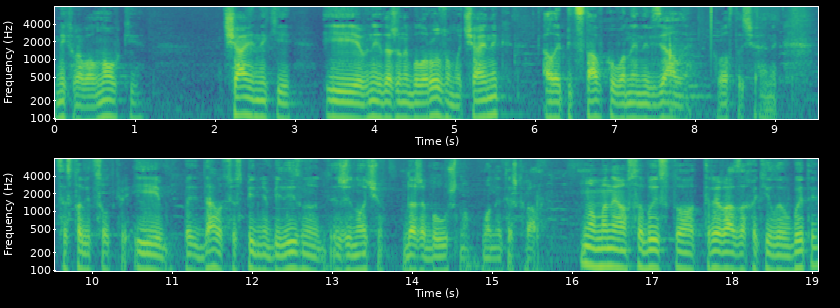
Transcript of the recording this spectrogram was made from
мікроволновки, чайники. І в них навіть не було розуму чайник, але підставку вони не взяли. Просто чайник. Це 100%. І да, оцю спідню білізну жіночу, навіть бушну, вони теж крали. Ну, Мене особисто три рази хотіли вбити,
